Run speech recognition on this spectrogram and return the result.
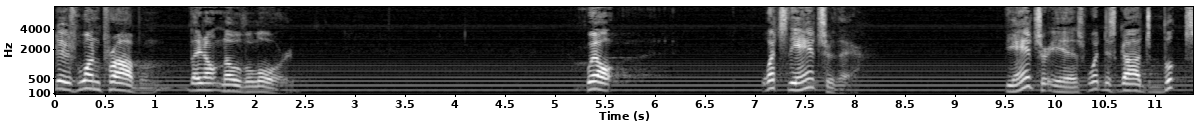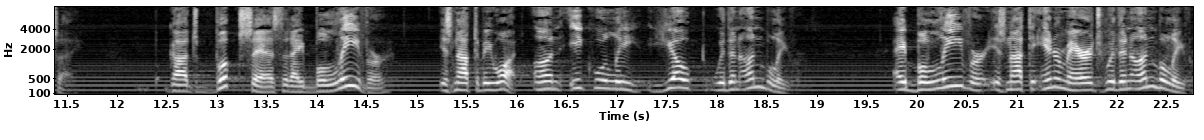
there's one problem they don't know the Lord. Well, what's the answer there? The answer is what does God's book say? God's book says that a believer is not to be what? Unequally yoked with an unbeliever. A believer is not to intermarriage with an unbeliever.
